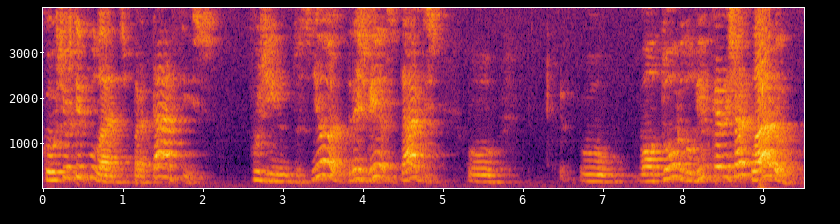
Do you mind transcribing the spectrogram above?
com os seus tripulantes para Tarsis, fugindo do Senhor. Três vezes, Tarsis. O, o, o autor do livro quer deixar claro:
